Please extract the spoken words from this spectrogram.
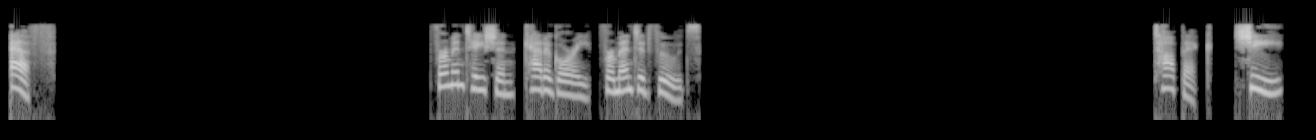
F Fermentation, category, fermented foods. Topic. G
